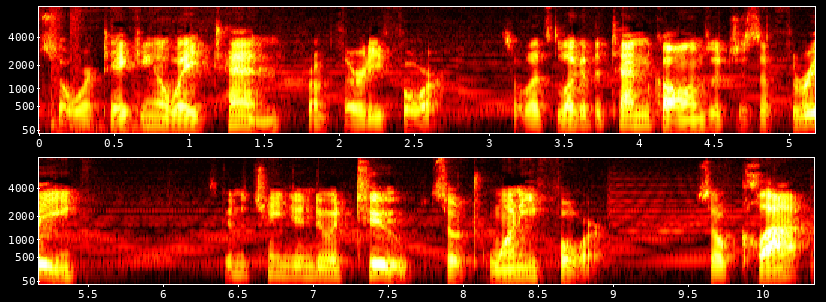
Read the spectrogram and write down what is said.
So we're taking away 10 from 34. So let's look at the 10 columns, which is a 3. It's going to change into a 2, so 24. So clap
